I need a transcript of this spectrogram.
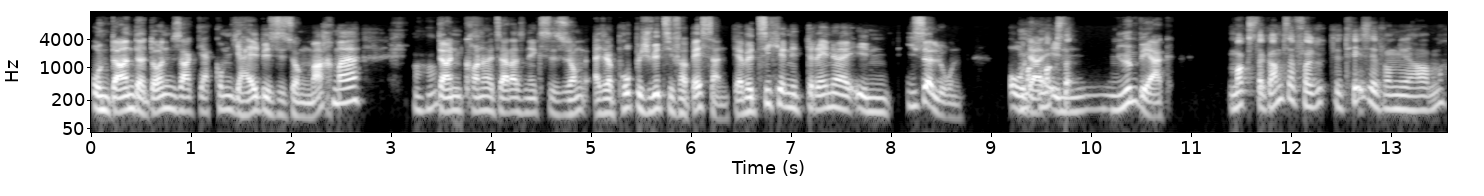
und dann der Don sagt, ja komm, die halbe Saison mach mal, Aha. dann kann halt dass nächste Saison, also der Popisch wird sich verbessern. Der wird sicher nicht Trainer in Iserlohn oder Magst in da, Nürnberg. Magst du ganz eine verrückte These von mir haben?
